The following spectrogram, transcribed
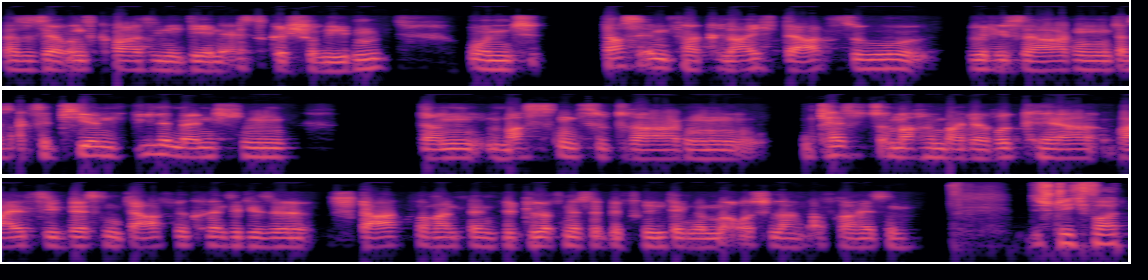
das ist ja uns quasi in die DNS geschrieben. Und das im Vergleich dazu würde ich sagen, das akzeptieren viele Menschen, dann Masken zu tragen, einen Test zu machen bei der Rückkehr, weil sie wissen, dafür können sie diese stark vorhandenen Bedürfnisse befriedigen im Ausland auf Reisen. Stichwort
